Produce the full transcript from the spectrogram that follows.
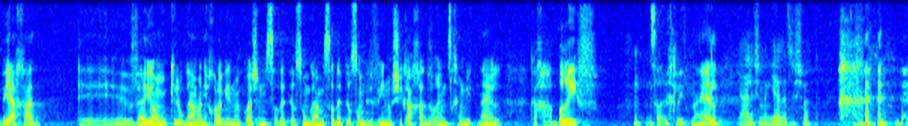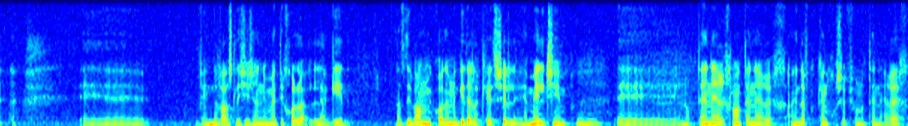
ביחד, והיום כאילו גם אני יכול להגיד מהנקודה של משרדי פרסום, גם משרדי פרסום הבינו שככה הדברים צריכים להתנהל, ככה הבריף צריך להתנהל. נראה לי שמגיע לזה שוט. אה, ועם דבר שלישי שאני באמת יכול להגיד, אז דיברנו מקודם נגיד על הקייס של מייל צ'ימפ, אה, נותן ערך, לא נותן ערך, אני דווקא כן חושב שהוא נותן ערך,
